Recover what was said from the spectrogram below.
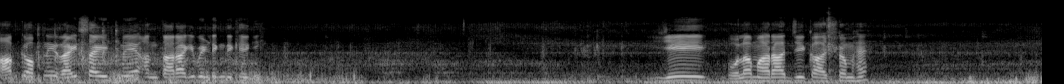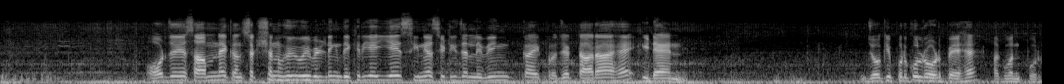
आपको अपनी राइट साइड में अंतारा की बिल्डिंग दिखेगी। ये भोला महाराज जी का आश्रम है। और जो ये सामने कंस्ट्रक्शन हुई हुई बिल्डिंग दिख रही है, ये सीनियर सिटीजन लिविंग का एक प्रोजेक्ट आ रहा है इडैन जो कि पुरकुल रोड पे है, भगवंतपुर।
